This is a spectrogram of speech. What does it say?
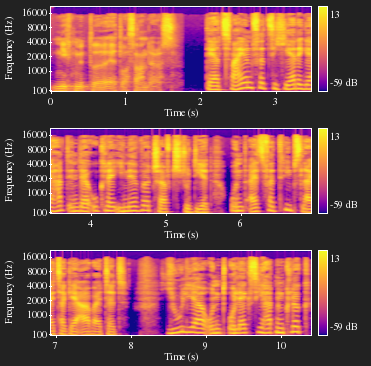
nicht mit etwas anderes. Der 42-Jährige hat in der Ukraine Wirtschaft studiert und als Vertriebsleiter gearbeitet. Julia und Olexi hatten Glück.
